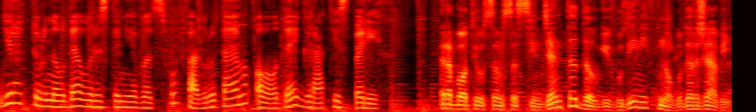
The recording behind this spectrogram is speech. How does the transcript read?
директор на отдел растениевътство в Агротайм ООД град Исперих. Работил съм с Синджента дълги години в много държави.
